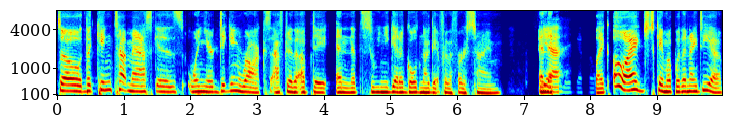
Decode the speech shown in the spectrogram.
So the King Tut mask is when you're digging rocks after the update, and it's when you get a gold nugget for the first time. And yeah. then like, oh, I just came up with an idea,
